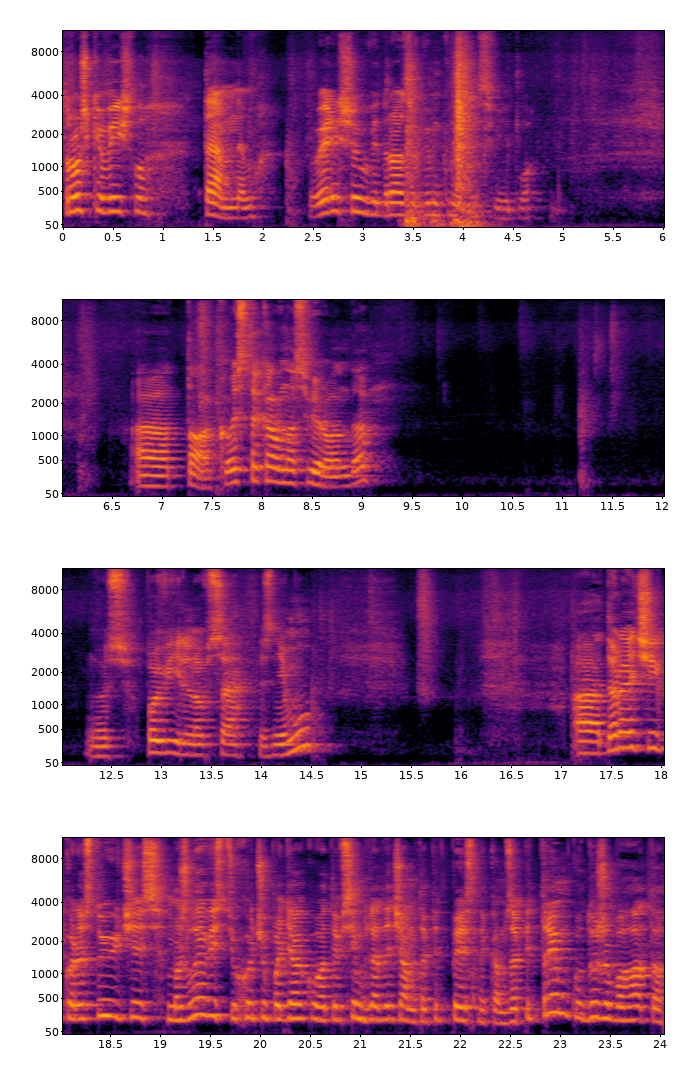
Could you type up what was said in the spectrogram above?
трошки вийшло темним. Вирішив відразу вімкнути світло. А, так, ось така в нас віранда. Ось повільно все зніму. До речі, користуючись можливістю, хочу подякувати всім глядачам та підписникам за підтримку. Дуже багато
